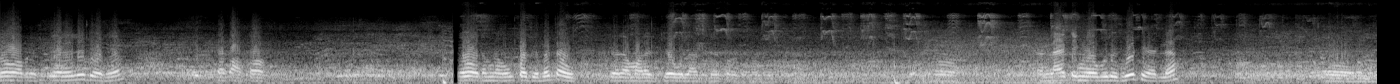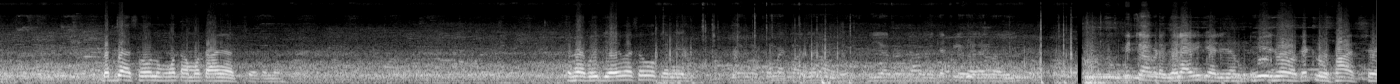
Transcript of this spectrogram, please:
જો આપણે સ્પ્રે લીધો છે. ટકા ટક એવો તમને ઉપરથી બતાવું પેલા મારે કેવું લાગે તો લાઇટિંગ એવું બધું જોશે એટલે. બધા સોલ મોટા મોટા અહીંયા જ છે તમે. તમે કોઈ જે આવ્યા છો કે નહીં? કોમેન્ટમાં જણાવજો તમે કેટલી વાર આવ્યા મિત્રો, આપણે ઘરે આવી ગયા છીએ. ટીવી જોવો કેટલું ફાસ્ટ છે.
